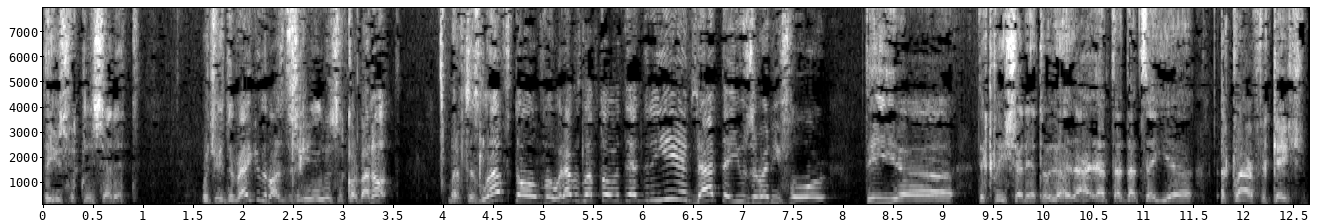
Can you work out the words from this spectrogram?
They use for Klisharet. Which means the regular Mahazit Shekel they use for Korbanot. But if there's leftover, whatever's left over at the end of the year, that they use already for the uh, the Klisharet. That, that, that's a, uh, a clarification.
